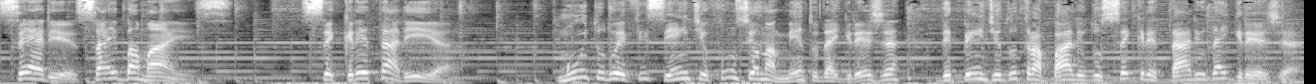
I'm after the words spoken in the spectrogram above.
Série Saiba Mais. Secretaria. Muito do eficiente funcionamento da igreja depende do trabalho do secretário da igreja.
